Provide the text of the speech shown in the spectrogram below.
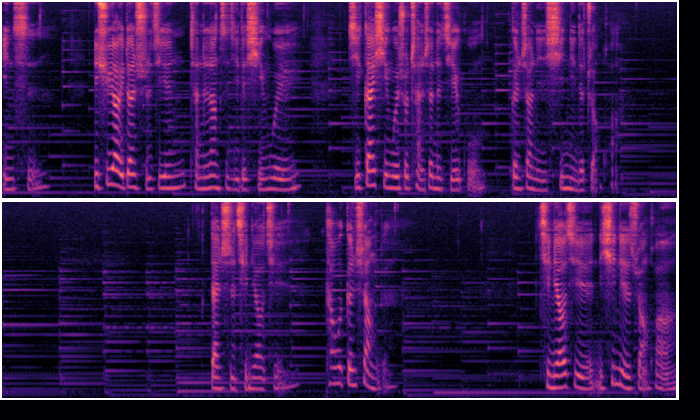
因此，你需要一段时间才能让自己的行为及该行为所产生的结果跟上你心灵的转化。但是，请了解，它会跟上的。请了解，你心里的转化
